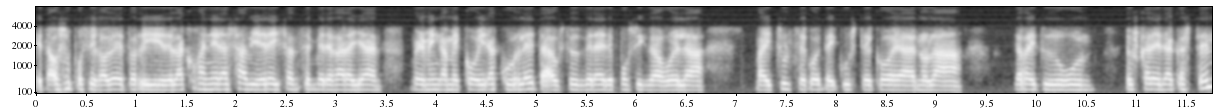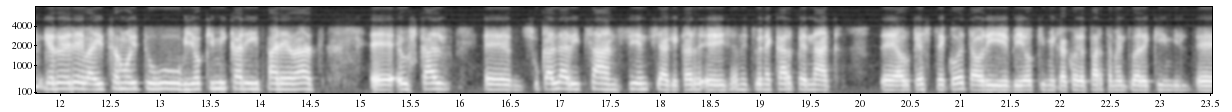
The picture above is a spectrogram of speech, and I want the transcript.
Eta oso pozik gabe etorri delako gainera Xabi ere izan zen bere garaian Birminghameko irakurle eta uste dut bera ere pozik dagoela ba, itzultzeko eta ikusteko ea nola jarraitu dugun Euskara irakasten. Gero ere, ba, itzango ditugu biokimikari pare bat e, Euskal e, zukaldaritzan zientziak ekar, e, izan dituen ekarpenak e, aurkesteko, eta hori biokimikako departamentuarekin bil, e,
